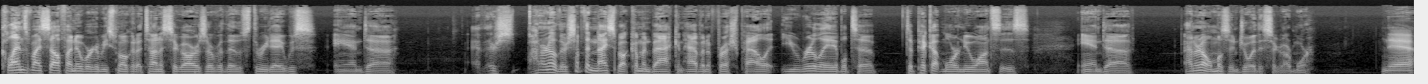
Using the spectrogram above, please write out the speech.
cleanse myself. I know we're going to be smoking a ton of cigars over those three days, and uh, there's I don't know. There's something nice about coming back and having a fresh palate. You're really able to to pick up more nuances, and uh, I don't know, almost enjoy the cigar more. Yeah,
